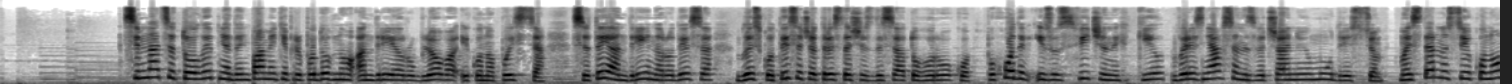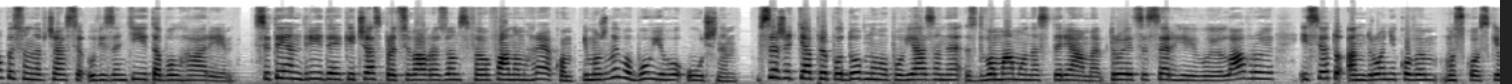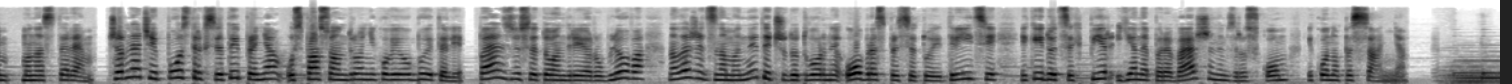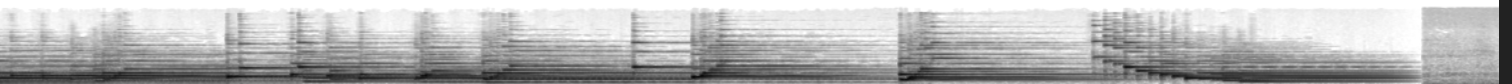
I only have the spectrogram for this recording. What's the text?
17 липня день пам'яті преподобного Андрія Рубльова іконописця. Святий Андрій народився близько 1360 року. Походив із освічених кіл, вирізнявся незвичайною мудрістю. Майстерності іконопису навчався у Візантії та Болгарії. Святий Андрій деякий час працював разом з Феофаном Греком і, можливо, був його учнем. Все життя преподобного пов'язане з двома монастирями Троїце Сергієвою лаврою і Свято-Андроніковим московським монастирем. Чернечий постриг святий прийняв у Спасу Андроніковій обителі. Пензлю святого Андрія Рубльова належить знаменитий чудотворний образ Пресвятої Трійці, який до цих пір є неперевершеним зразком іконописання.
